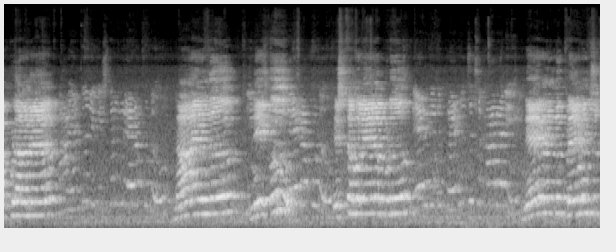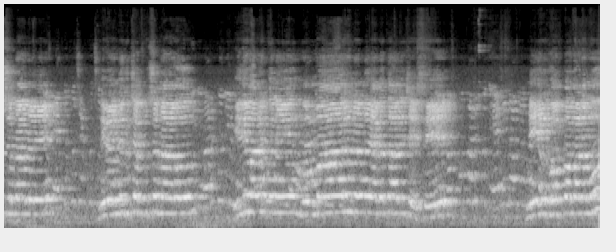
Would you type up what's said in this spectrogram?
అప్పుడు ఆమె నా యందు నీకు ఇష్టం లేనప్పుడు నా యందు నీకు లేనప్పుడు ఇష్టము లేనప్పుడు నేను నిన్ను ప్రేమించుచున్నానని నేను నిన్ను ప్రేమించుచున్నానని నీవెందుకు చెప్పుచున్నావు? ఇది వరకు నీవు ముమ్మారు నన్ను ఎగతాళి చేసి నీ గొప్ప బలము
